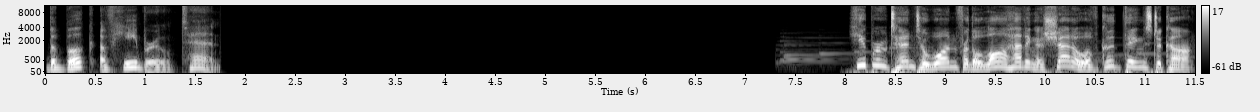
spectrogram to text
The Book of Hebrew 10. Hebrew 10 to 1 For the law having a shadow of good things to come,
